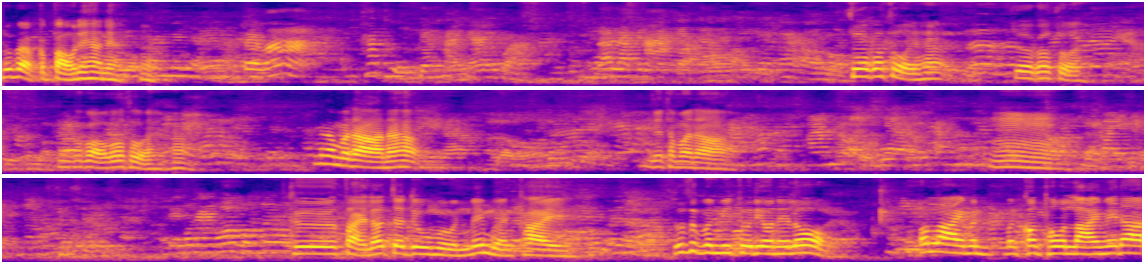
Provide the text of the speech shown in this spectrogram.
รูปแบบกระเป๋าเนี่ยฮะเนี่ยแต่ว่าถ้าถุงจะขายง่ายกว่าได้ราคากันได้เสื้อก็สวยฮะ เสื้อก็สวยกระเป๋าก็สวยฮะ ไม่ธรรมดานะฮะนี่ธรรมดา อืม คือใส่แล้วจะดูเหมือนไม่เหมือนใคร รู้สึกมันมีตัวเดียวในโลก เพราะลายมันมันคอนโทรลลายไม่ได้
